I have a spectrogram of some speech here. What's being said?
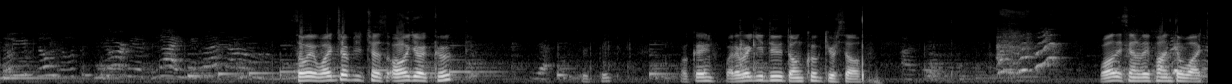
No, you don't. You look like you're gonna be attacked. Yeah, you got um. So wait, what job you chose? Oh, you're cooked? Yeah. You're cooked? Okay, whatever you do, don't cook yourself. Well, it's gonna be fun to watch.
